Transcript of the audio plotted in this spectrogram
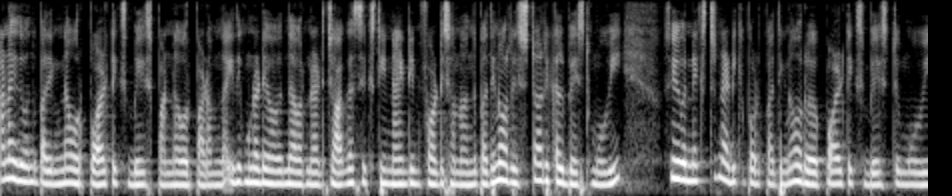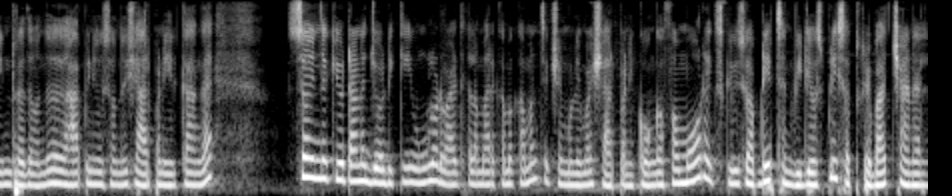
ஆனால் இது வந்து பார்த்திங்கன்னா ஒரு பாலிடிக்ஸ் பேஸ் பண்ண ஒரு படம் தான். இதுக்கு முன்னாடி வந்து அவர் நடிச்ச August sixteen nineteen forty seven வந்து பார்த்திங்கன்னா ஒரு ஹிஸ்டாரிக்கல் பேஸ்ட் மூவி ஸோ இவர் நெக்ஸ்ட் நடிக்க போகிறது பார்த்திங்கன்னா ஒரு பாலிடிக்ஸ் பேஸ்டு மூவின்றதை வந்து ஹாப்பி நியூஸ் வந்து ஷேர் பண்ணியிருக்காங்க. ஸோ இந்த க்யூட்டான ஜோடிக்கு உங்களோட வாழ்த்துக்களை மறக்காமல் கமெண்ட் செக்ஷன் மூலிமா ஷேர் பண்ணிக்கோங்க. For more exclusive updates and videos please subscribe our channel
